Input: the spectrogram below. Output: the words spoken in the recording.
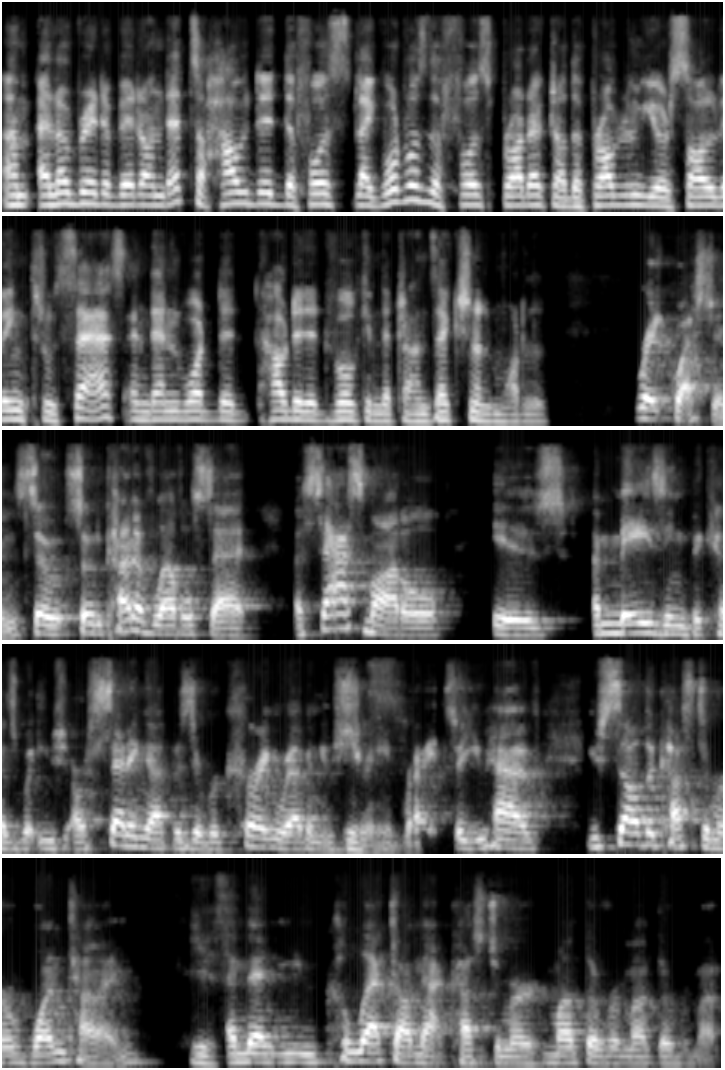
um, elaborate a bit on that? So, how did the first like what was the first product or the problem you're solving through SaaS, and then what did how did it work in the transactional model? Great question. So, so to kind of level set, a SaaS model is amazing because what you are setting up is a recurring revenue stream, yes. right? So you have you sell the customer one time Yes. And then you collect on that customer month over month over month.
